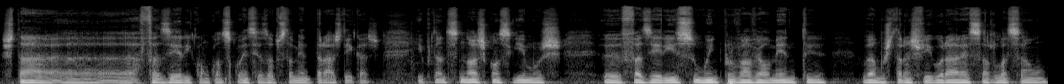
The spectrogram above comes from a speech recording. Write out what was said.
está uh, a fazer e com consequências absolutamente drásticas. E, portanto, se nós conseguimos uh, fazer isso, muito provavelmente vamos transfigurar essa relação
